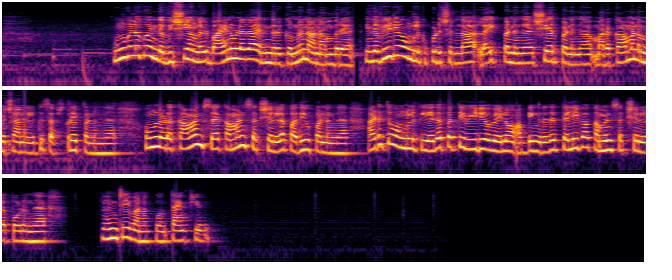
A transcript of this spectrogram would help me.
உங்களுக்கும் இந்த விஷயங்கள் பயனுள்ளதாக இருந்திருக்கும்னு நான் நம்புகிறேன் இந்த வீடியோ உங்களுக்கு பிடிச்சிருந்தா லைக் பண்ணுங்கள் ஷேர் பண்ணுங்கள் மறக்காமல் நம்ம சேனலுக்கு சப்ஸ்கிரைப் பண்ணுங்கள் உங்களோட கமெண்ட்ஸை கமெண்ட் செக்ஷனில் பதிவு பண்ணுங்கள் அடுத்து உங்களுக்கு எதை பற்றி வீடியோ வேணும் அப்படிங்கிறத தெளிவாக கமெண்ட் செக்ஷனில் போடுங்க. நன்றி வணக்கம். தேங்க்யூ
